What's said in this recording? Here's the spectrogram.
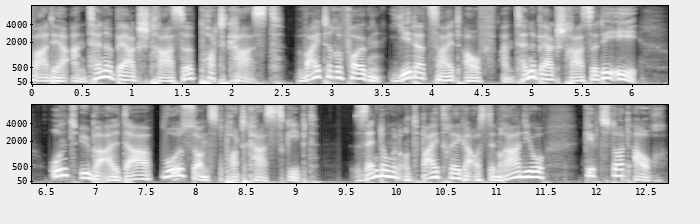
war der Antenne Bergstraße Podcast. Weitere Folgen jederzeit auf antennebergstraße.de und überall da, wo es sonst Podcasts gibt. Sendungen und Beiträge aus dem Radio gibt's dort auch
